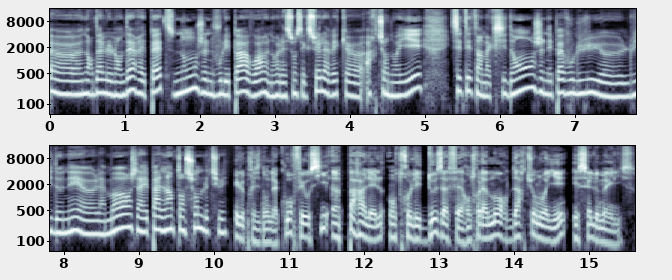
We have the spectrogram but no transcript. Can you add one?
Euh, Nordal Lelandais répète non, je ne voulais pas avoir une relation sexuelle avec euh, Arthur Noyer. C'était un accident. Je n'ai pas voulu lui donner la mort. Je n'avais pas l'intention de le tuer. Et le président de la Cour fait aussi un parallèle entre les deux affaires, entre la mort d'Arthur Noyer et celle de Maëlys.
